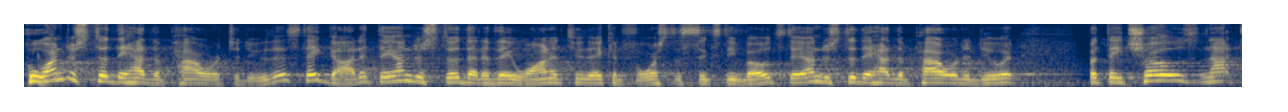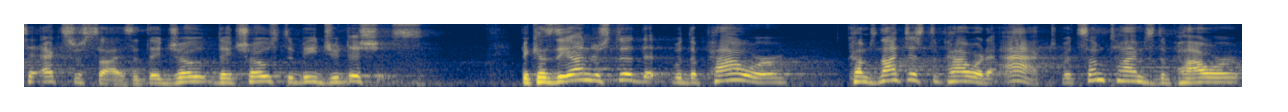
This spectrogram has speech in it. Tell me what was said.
who understood they had the power to do this. They got it. They understood that if they wanted to, they could force the 60 votes. They understood they had the power to do it, but they chose not to exercise it. They, they chose to be judicious because they understood that with the power, comes not just the power to act, but sometimes the power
